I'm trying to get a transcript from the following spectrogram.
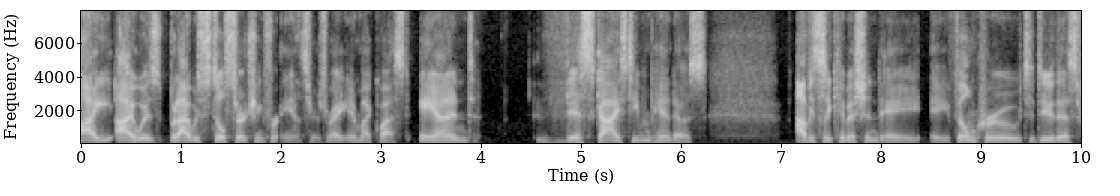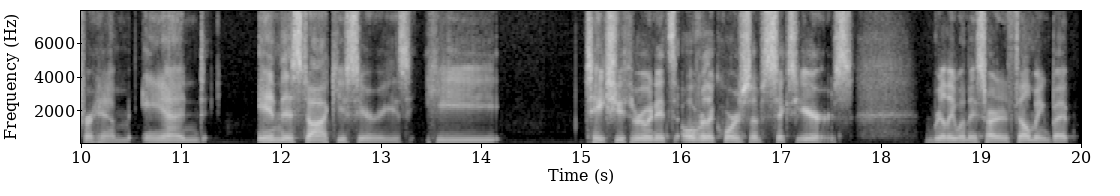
I I was, but I was still searching for answers, right, in my quest. And this guy, Stephen Pandos, obviously commissioned a a film crew to do this for him. And in this docu series, he takes you through, and it's over the course of six years, really, when they started filming. But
